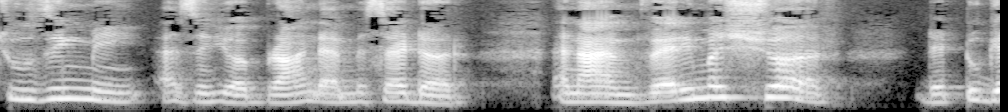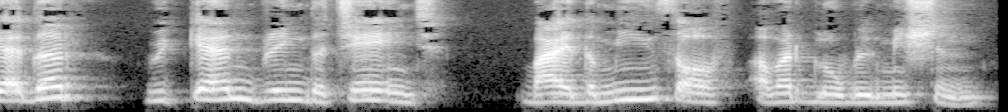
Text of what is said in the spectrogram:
choosing me as a, your brand ambassador and I am very much sure that together we can bring the change by the means of our global mission.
